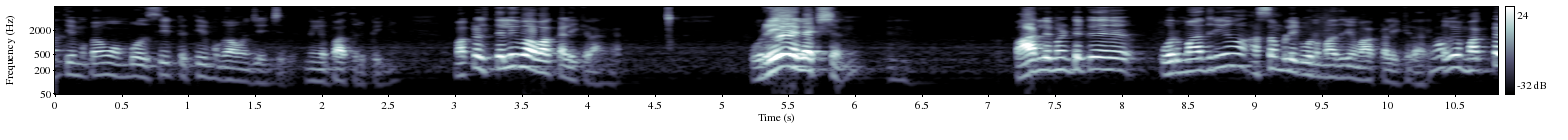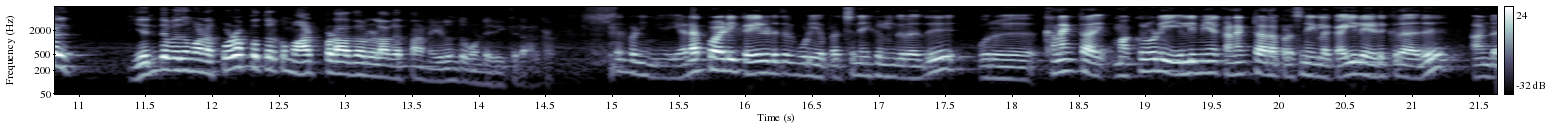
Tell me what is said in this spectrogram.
அதிமுகவும் ஒம்பது சீட்டு திமுகவும் ஜெயிச்சுது. நீங்கள் பார்த்துருப்பீங்க. மக்கள் தெளிவாக வாக்களிக்கிறாங்க. ஒரே எலெக்ஷன் பார்லிமெண்ட்டுக்கு ஒரு மாதிரியும் அசெம்பிளிக்கு ஒரு மாதிரியும் வாக்களிக்கிறார்கள். ஆகவே மக்கள் எந்த விதமான குழப்பத்திற்கும் ஆட்படாதவர்களாகத்தான் இருந்து கொண்டிருக்கிறார்கள். சார் இப்போ நீங்கள் எடப்பாடி கையில் எடுக்கக்கூடிய பிரச்சனைகள்ங்கிறது ஒரு கனெக்ட் ஆகி மக்களோட எளிமையாக கனெக்ட் ஆகிற பிரச்சனைகளை கையில் எடுக்கிறாரு அந்த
